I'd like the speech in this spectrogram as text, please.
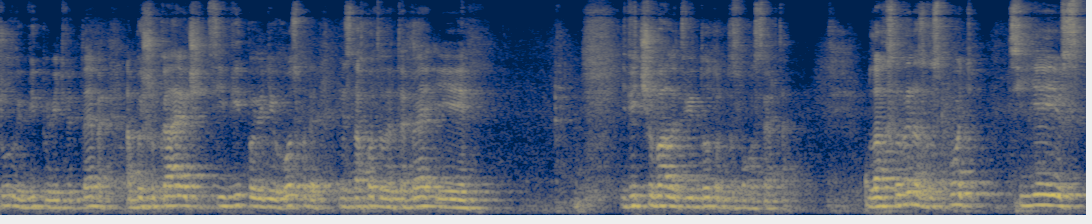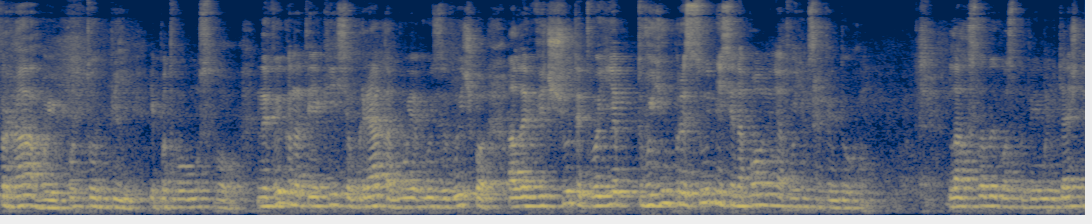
чули відповідь від Тебе, аби шукаючи ці відповіді, Господи, ми знаходили Тебе і відчували Твій доторк до свого серця. Благослови нас, Господь, цією справою по Тобі і по Твоєму Слову. Не виконати якийсь обряд або якусь звичку, але відчути Твоє, Твою присутність і наповнення Твоїм Святим Духом. Благослови, Господи, і ми вдячні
